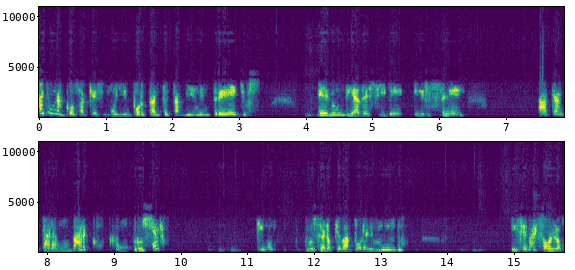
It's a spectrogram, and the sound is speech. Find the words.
Hay una cosa que es muy importante también entre ellos. Él un día decide irse a cantar a un barco, a un crucero, un crucero que va por el mundo y se va solo.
